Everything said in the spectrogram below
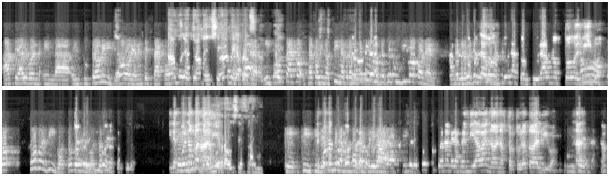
hace algo en, en, la, en su tromen y yo obviamente saco... Amo la tromen, llévame la próxima. y yo saco, saco vino, sí, me prometí que íbamos a hacer un vivo con él. Me prometí que íbamos a hacer... torturarnos todo el vivo. todo el vivo, todo, el vivo. Entonces, y después nos mandó la birra, dice Fanny. Que, sí, sí, después, me la mandó por privada. Después, me la reenviaba, no, nos torturó todo el vivo. Nada, no.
